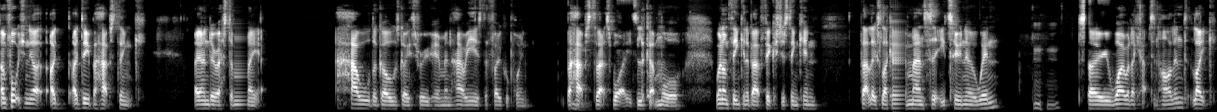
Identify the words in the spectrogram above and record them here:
unfortunately, I, I, I do perhaps think I underestimate how all the goals go through him and how he is the focal point perhaps mm. that's what I need to look at more when I'm thinking about fixtures. Thinking that looks like a Man City two 0 win. Mm-hmm. So why would I captain Haaland? Like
